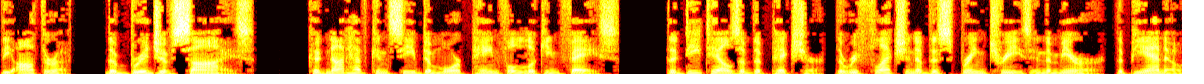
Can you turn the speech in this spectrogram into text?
The author of The Bridge of Sighs could not have conceived a more painful-looking face. The details of the picture, the reflection of the spring trees in the mirror, the piano,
